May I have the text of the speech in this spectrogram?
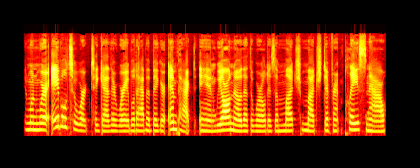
And when we're able to work together, we're able to have a bigger impact. And we all know that the world is a much, much different place now.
